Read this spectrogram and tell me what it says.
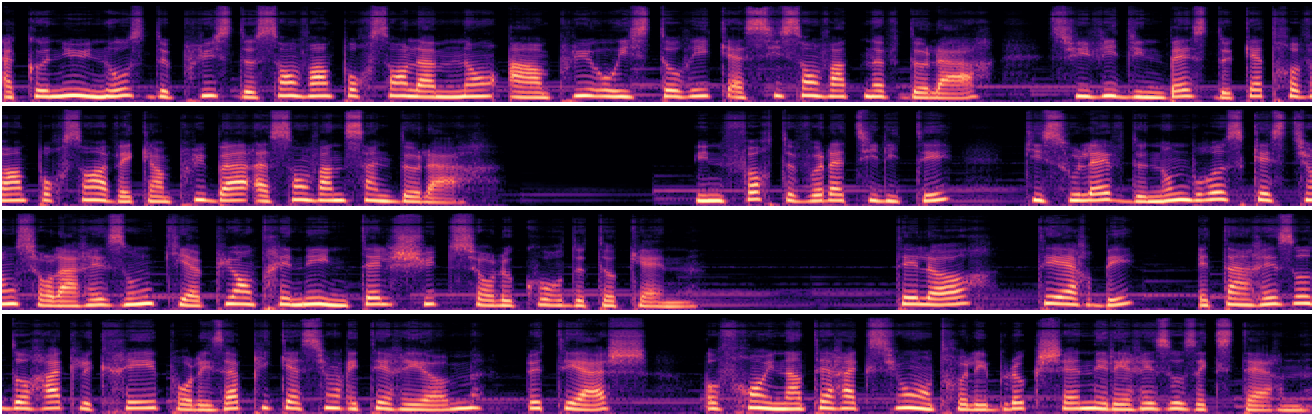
a connu une hausse de plus de 120% l'amenant à un plus haut historique à 629 dollars, suivi d'une baisse de 80% avec un plus bas à 125 dollars. Une forte volatilité, qui soulève de nombreuses questions sur la raison qui a pu entraîner une telle chute sur le cours de token. Taylor, TRB, est un réseau d'oracles créé pour les applications Ethereum, ETH, offrant une interaction entre les blockchains et les réseaux externes.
